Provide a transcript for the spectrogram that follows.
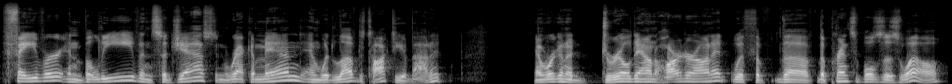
favor and believe and suggest and recommend and would love to talk to you about it. And we're going to drill down harder on it with the, the, the principles as well.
